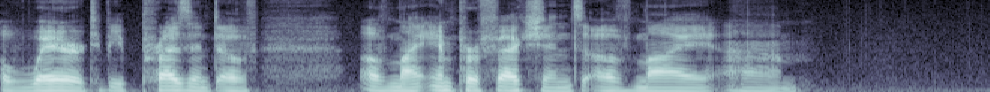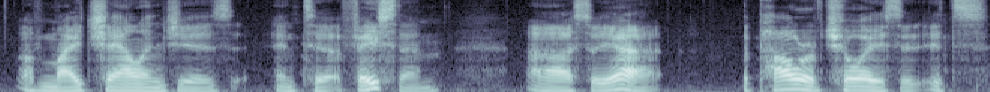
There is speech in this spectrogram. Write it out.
aware, to be present of of my imperfections, of my um, of my challenges, and to face them. Uh, so yeah, the power of choice. It, it's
